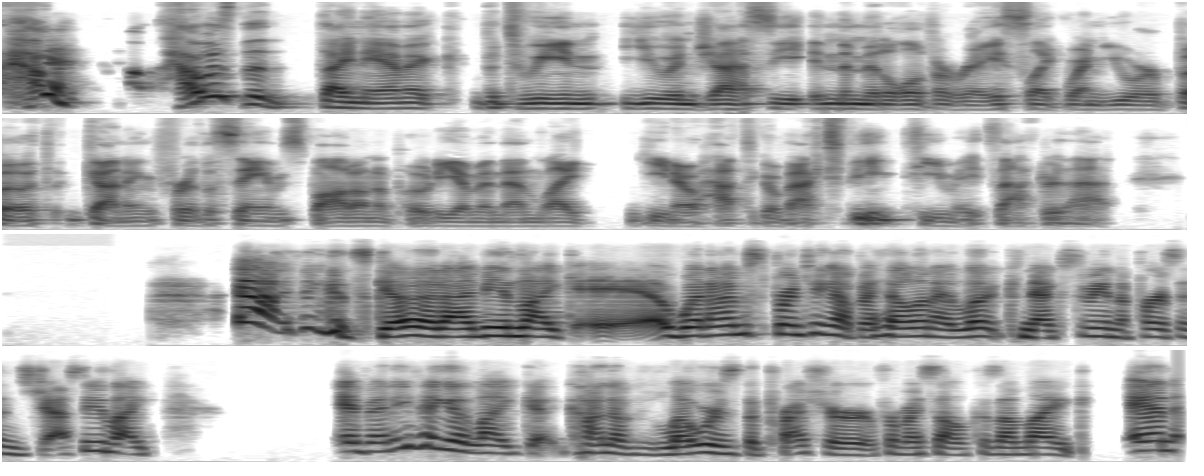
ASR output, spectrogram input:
how how is the dynamic between you and Jessie in the middle of a race, like when you were both gunning for the same spot on a podium, and then like you know have to go back to being teammates after that? Yeah, I think it's good. I mean, like eh, when I'm sprinting up a hill and I look next to me and the person's Jessie, like if anything, it like kind of lowers the pressure for myself because I'm like, and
